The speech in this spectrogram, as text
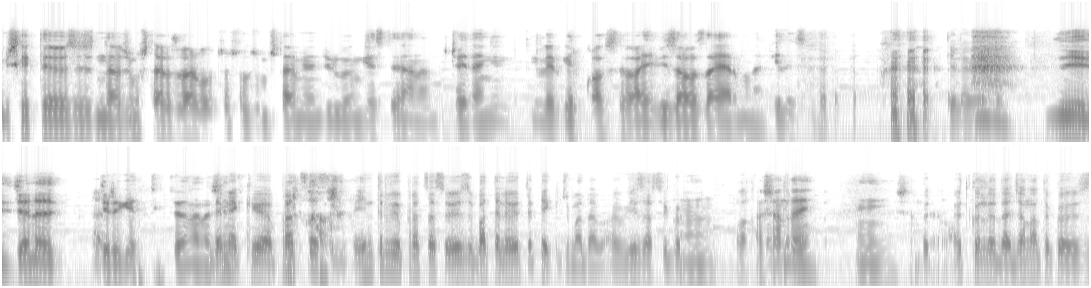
бишкекте өзүбүздүн дагы жумуштарыбыз бар болчу. Ошол жумуштар менен жүргөн кезде анан үч айдан кийин тигилер келип калышты ай визабыз даяр мына келесиң келе жана жири кеттик анан ошентип. Демек э, процесс интервью процесси өзү бат эле өтөт эки жумада визасы көп убакыт ошондой. ошондой өткөндө да жанат экөөбүз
